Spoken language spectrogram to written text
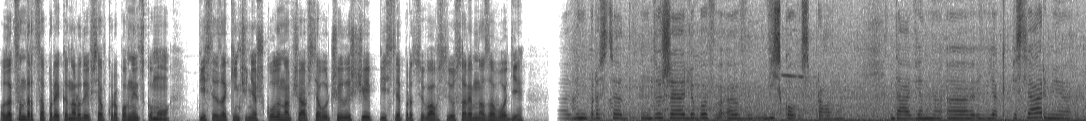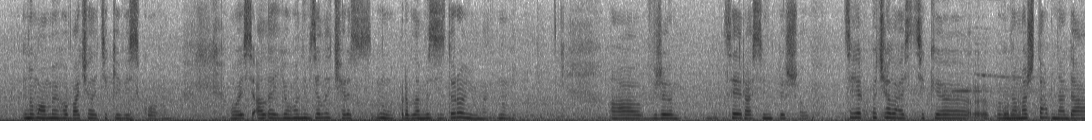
Олександр Цаприка народився в Кропивницькому. Після закінчення школи навчався в училищі, після працював слюсарем на заводі. Він просто дуже любив е, військову справу. Да, він е, як після армії, ну мама його бачила тільки військовим. Ось, але його не взяли через ну, проблеми зі здоров'ям. Ну, а вже цей раз він пішов. Це як почалась тільки е, повномасштабна, да,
